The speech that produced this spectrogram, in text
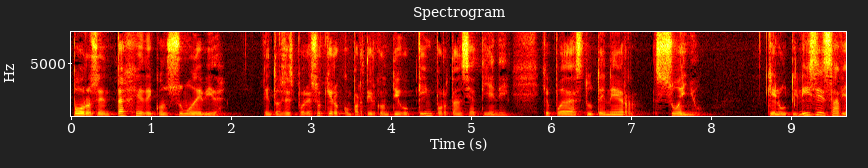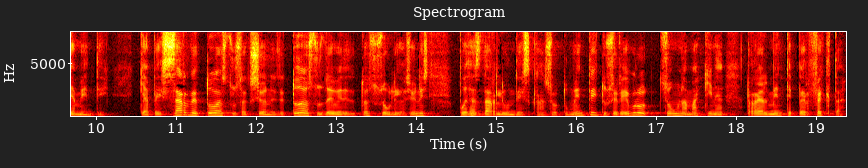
porcentaje de consumo de vida. Entonces, por eso quiero compartir contigo qué importancia tiene que puedas tú tener sueño, que lo utilices sabiamente, que a pesar de todas tus acciones, de todos tus deberes, de todas tus obligaciones, puedas darle un descanso. Tu mente y tu cerebro son una máquina realmente perfecta,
